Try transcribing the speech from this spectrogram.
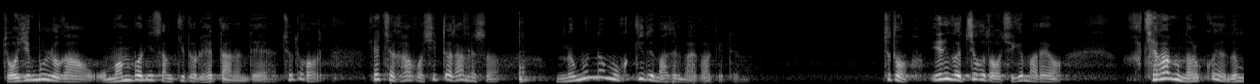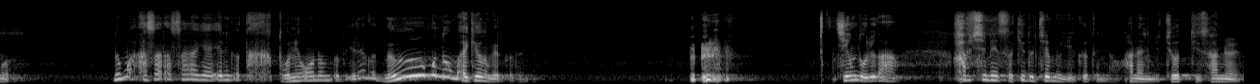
조지 물러가 5만 번 이상 기도를 했다는데 저도 개척하고 10대 하면서 너무너무 기도의 맛을 많이 봤기 때문에. 저도 이런 거 적어도 지금 말해요. 책한 거 넣을 거예요, 너무. 너무 아슬아슬하게 이런 거 다 돈이 오는 것도 이런 거 너무너무 많이 경험했거든요. 지금도 우리가 합심해서 기도 제목이 있거든요. 하나님이 저 뒤산을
